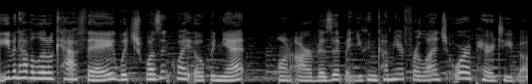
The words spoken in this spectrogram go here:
They even have a little cafe, which wasn't quite open yet on our visit, but you can come here for lunch or aperitivo.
